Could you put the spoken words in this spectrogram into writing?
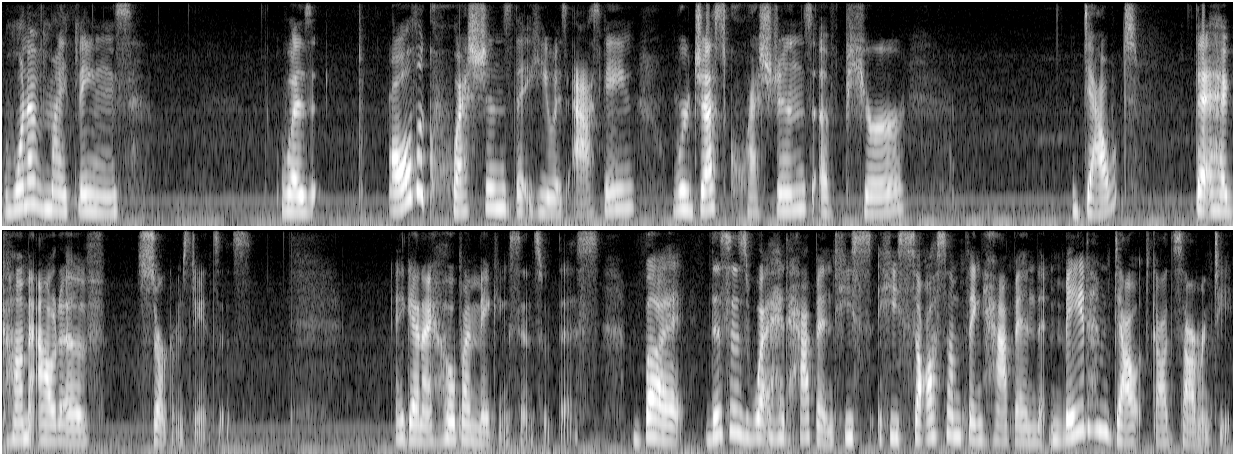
one of my things was all the questions that he was asking were just questions of pure doubt that had come out of circumstances. Again, I hope I'm making sense with this. But this is what had happened. He, he saw something happen that made him doubt God's sovereignty,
